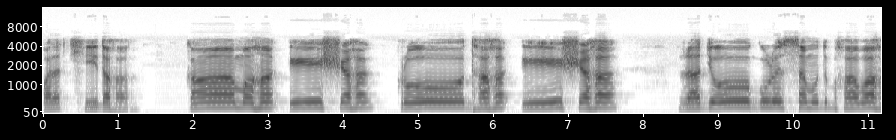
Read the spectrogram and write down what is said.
पदच्छेदः। कामः एषः क्रोधः एषः रजोगुणसमुद्भवः।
